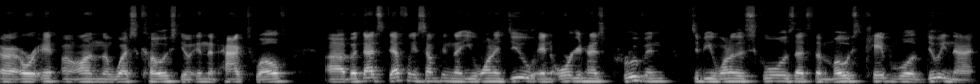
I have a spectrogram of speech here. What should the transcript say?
uh, or in, on the West Coast, you know, in the Pac-12. Uh, but that's definitely something that you want to do, and Oregon has proven to be one of the schools that's the most capable of doing that.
